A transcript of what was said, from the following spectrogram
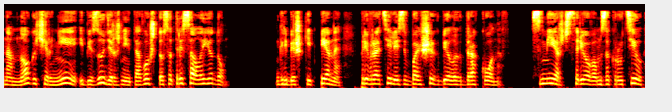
намного чернее и безудержнее того, что сотрясал ее дом. Гребешки пены превратились в больших белых драконов. Смерч с ревом закрутил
